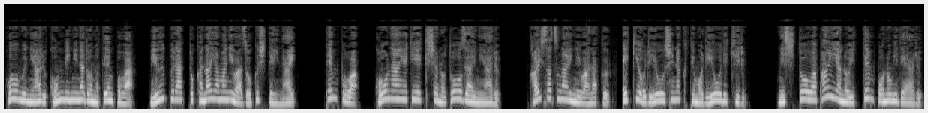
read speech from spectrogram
ホームにあるコンビニなどの店舗は、ミュープラット金山には属していない。店舗は、江南駅駅舎の東西にある。改札内にはなく、駅を利用しなくても利用できる。西棟はパン屋の1店舗のみである。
